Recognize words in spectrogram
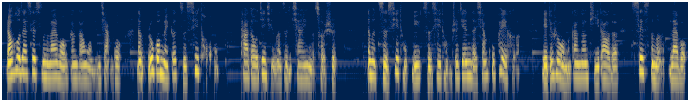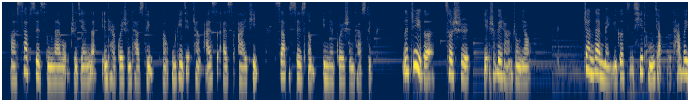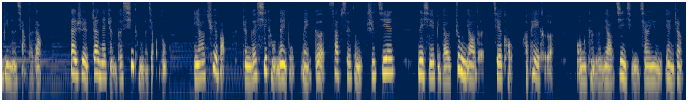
然后在 system level，刚刚我们讲过，那如果每个子系统它都进行了自己相应的测试，那么子系统与子系统之间的相互配合，也就是我们刚刚提到的 system level 啊 subsystem level 之间的 integration testing 啊，我们可以简称 SSIT，subsystem integration testing。那这个测试也是非常重要，站在每一个子系统角度，它未必能想得到。但是站在整个系统的角度，你要确保整个系统内部每个 subsystem 之间那些比较重要的接口和配合，我们可能要进行相应的验证。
